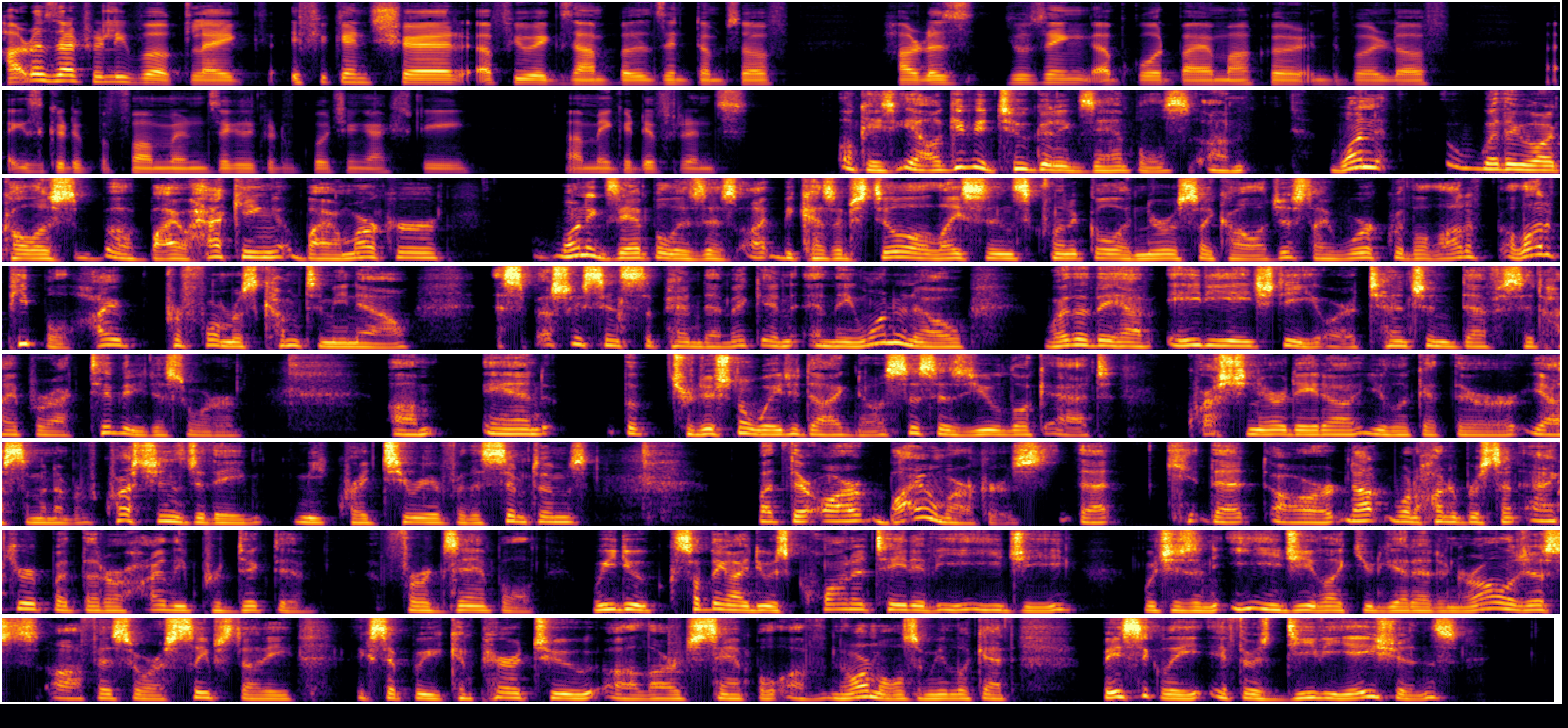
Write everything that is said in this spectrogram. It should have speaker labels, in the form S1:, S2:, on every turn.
S1: How does that really work? Like, if you can share a few examples in terms of how does using a core biomarker in the world of uh, executive performance, executive coaching actually uh, make a difference?
S2: Okay, so yeah, I'll give you two good examples. Um, one, whether you want to call this uh, biohacking, biomarker, one example is this because I'm still a licensed clinical and neuropsychologist. I work with a lot of a lot of people. High performers come to me now, especially since the pandemic, and, and they want to know whether they have ADHD or attention deficit hyperactivity disorder. Um, and the traditional way to diagnose this is you look at questionnaire data, you look at their, you ask them a number of questions. Do they meet criteria for the symptoms? But there are biomarkers that that are not 100% accurate, but that are highly predictive. For example, we do something I do is quantitative EEG, which is an EEG like you'd get at a neurologist's office or a sleep study, except we compare it to a large sample of normals and we look at basically if there's deviations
